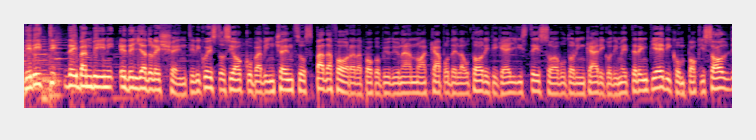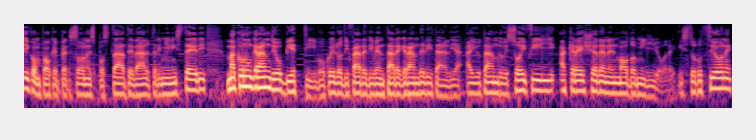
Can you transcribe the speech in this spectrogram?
Diritti dei bambini e degli adolescenti. Di questo si occupa Vincenzo Spadafora da poco più di un anno a capo dell'autority che egli stesso ha avuto l'incarico di mettere in piedi con pochi soldi, con poche persone spostate da altri ministeri, ma con un grande obiettivo, quello di fare diventare grande l'Italia, aiutando i suoi figli a crescere nel modo migliore. Istruzione,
